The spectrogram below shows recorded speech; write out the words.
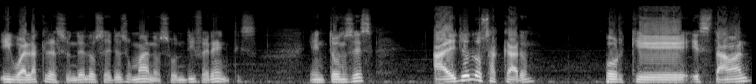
igual la creación de los seres humanos, son diferentes. Entonces, a ellos los sacaron porque estaban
